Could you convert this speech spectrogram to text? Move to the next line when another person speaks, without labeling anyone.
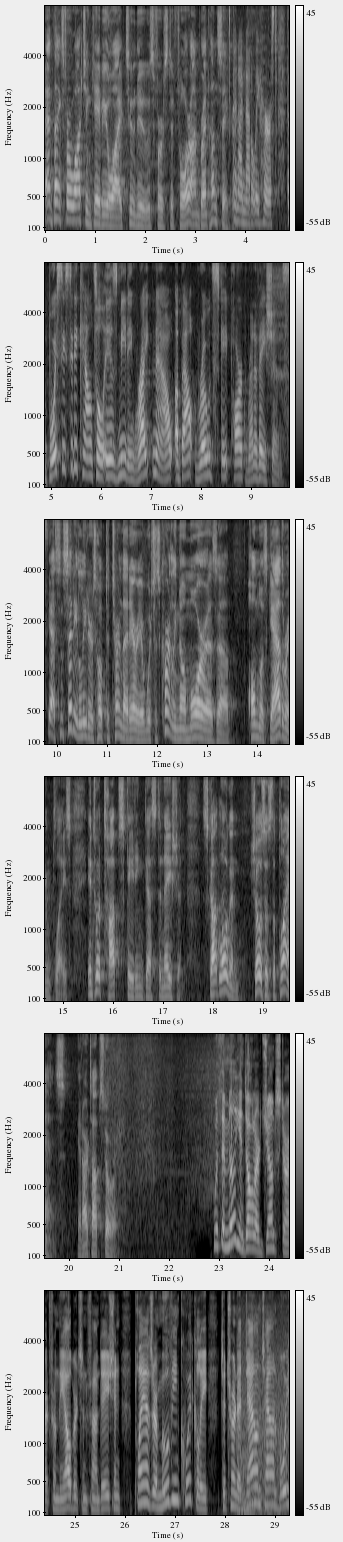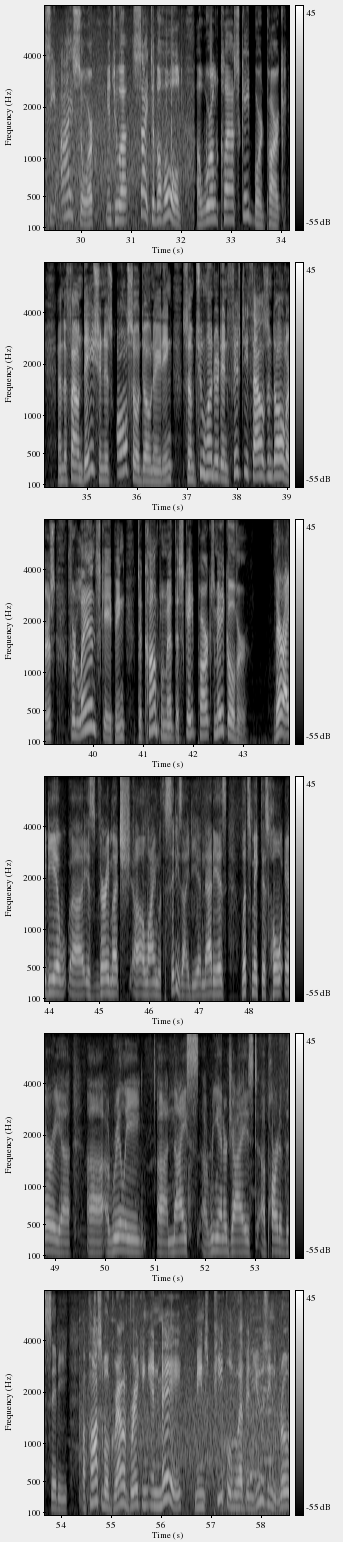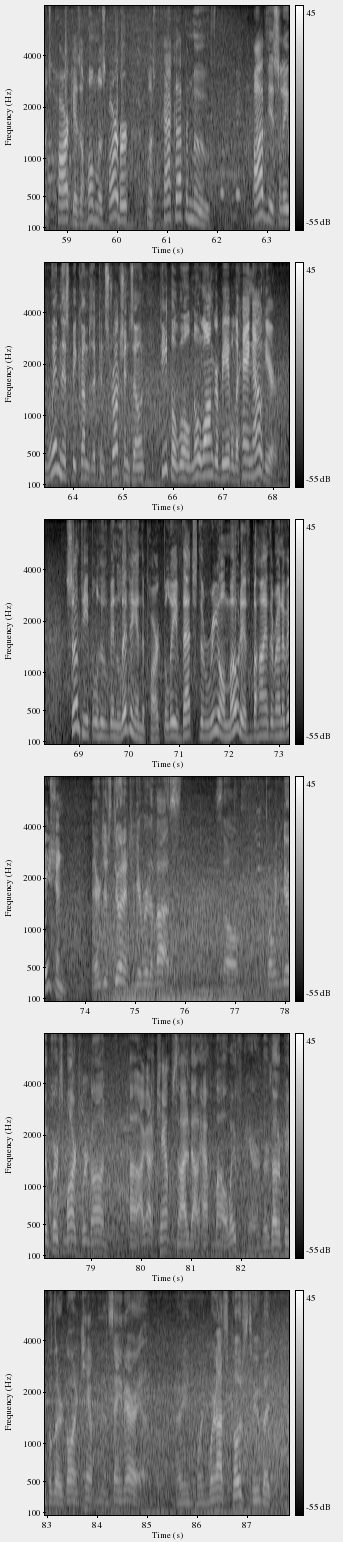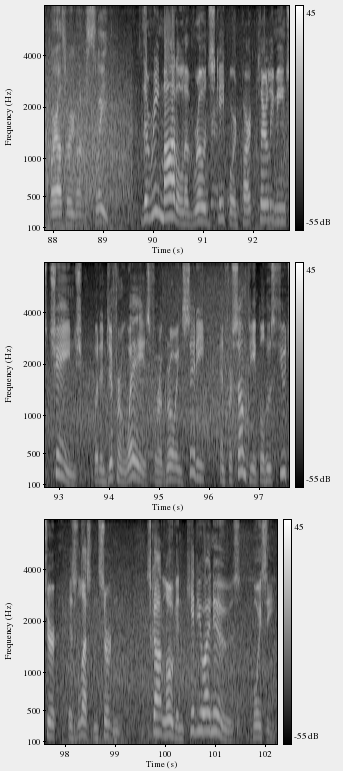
And thanks for watching KBOI 2 News First at 4. I'm Brent Hunsaker.
And I'm Natalie Hurst. The Boise City Council is meeting right now about Rhodes Skate Park renovations.
Yes, and city leaders hope to turn that area, which is currently known more as a homeless gathering place, into a top skating destination. Scott Logan shows us the plans in our top story.
With a million dollar jumpstart from the Albertson Foundation, plans are moving quickly to turn a downtown Boise eyesore into a sight to behold, a world class skateboard park. And the foundation is also donating some $250,000 for landscaping to complement the skate park's makeover.
Their idea uh, is very much uh, aligned with the city's idea, and that is let's make this whole area uh, a really uh, nice, uh, re energized uh, part of the city.
A possible groundbreaking in May means people who have been using Rhodes Park as a homeless harbor must pack up and move. Obviously, when this becomes a construction zone, people will no longer be able to hang out here. Some people who've been living in the park believe that's the real motive behind the renovation.
They're just doing it to get rid of us. So that's what we can do. First March, we're gone. Uh, I got a campsite about half a mile away from here. There's other people that are going camping in the same area. I mean, we're not supposed to, but where else are we going to sleep?
The remodel of Rhodes Skateboard Park clearly means change, but in different ways for a growing city and for some people whose future is less than certain. Scott Logan, KBOI News, Boise.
